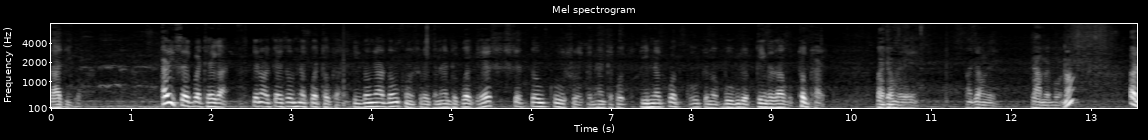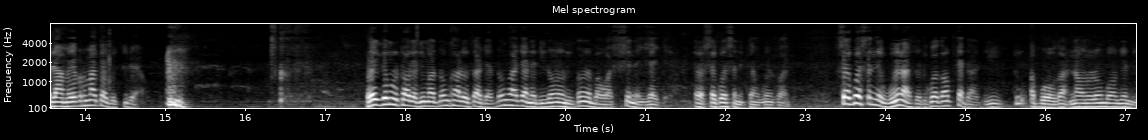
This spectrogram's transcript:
စားကြည့်ပေါ့အဲ့ဒီစက်ကွက်ထဲက ကျွန်တော်အကြိုက်ဆုံးနှစ်ကွက်ထုတ်တာဒီ303ခွန်ဆိုတဲ့ကဏ္ဍတစ်ကွက်က739ဆိုတဲ့ကဏ္ဍတစ်ကွက်ဒီနှစ်ကွက်ကိုကျွန်တော်ပို့ပြီးတော့တင်ကစားဖို့ထုတ်ထားတယ်ဘာကြောင့်လဲဘာကြောင့်လဲလာမယ်ပေါ့နော်အဲ့လာမယ်ပထမကြိုက်ကိုကြည့်လိုက်အောင်ဘယ်ကြောင့်လို့ထောက်တယ်ဒီမှာ3ခါလို့စကြ3ခါကြနဲ့ဒီသုံးလုံးဒီ3ရဲ့ဘာဝရှစ်နဲ့ရိုက်တယ်အဲ့တော့ဆက်ကွက်စနစ်တန်ဝင်သွားပြီဆက်ကွက်စနစ်ဝင်လာဆိုဒီကွက်ကောင်းဖြတ်တာဒီသူ့အပေါ်ကနောင်နှလုံးပေါင်းခြင်းဒီ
